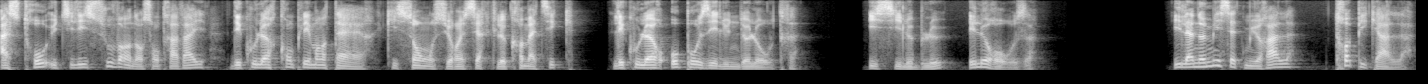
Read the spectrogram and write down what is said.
Astro utilise souvent dans son travail des couleurs complémentaires qui sont, sur un cercle chromatique, les couleurs opposées l'une de l'autre, ici le bleu et le rose. Il a nommé cette murale Tropicale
